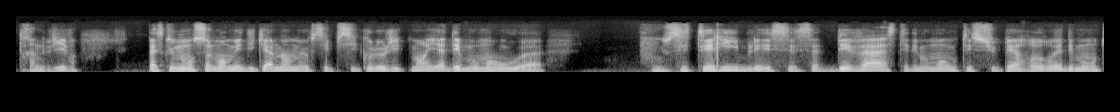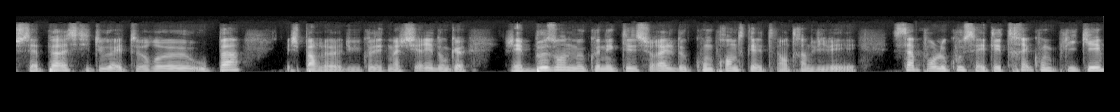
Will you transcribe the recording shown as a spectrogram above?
train de vivre. Parce que non seulement médicalement, mais aussi psychologiquement, il y a des moments où euh, c'est terrible et ça te dévaste. Et des moments où tu es super heureux et des moments où tu sais pas si tu vas être heureux ou pas. Et je parle du côté de ma chérie. Donc, j'avais besoin de me connecter sur elle, de comprendre ce qu'elle était en train de vivre. Et ça, pour le coup, ça a été très compliqué.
